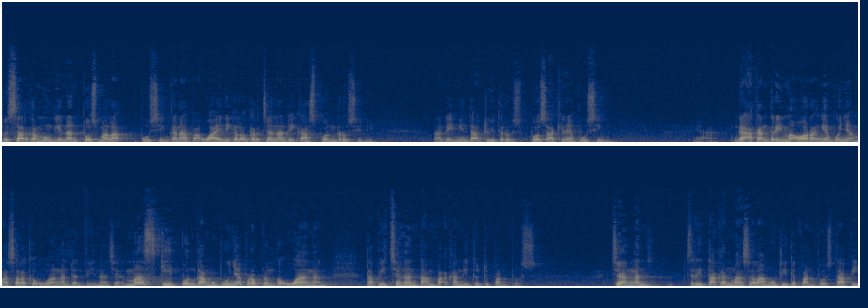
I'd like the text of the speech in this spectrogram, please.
besar kemungkinan bos malah pusing. Kenapa? Wah ini kalau kerja nanti kasbon terus ini. Nanti minta duit terus. Bos akhirnya pusing. Ya, nggak akan terima orang yang punya masalah keuangan dan finansial. Meskipun kamu punya problem keuangan, tapi jangan tampakkan itu depan bos. Jangan ceritakan masalahmu di depan bos, tapi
